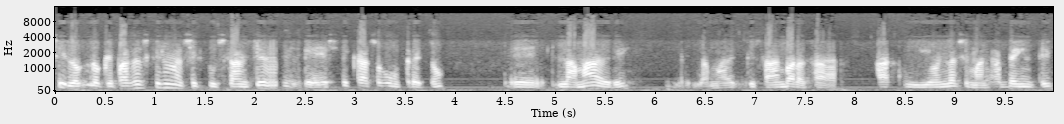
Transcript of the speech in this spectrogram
Sí, lo, lo que pasa es que en las circunstancias de este caso concreto, eh, la madre, la madre que estaba embarazada, acudió en la semana 20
